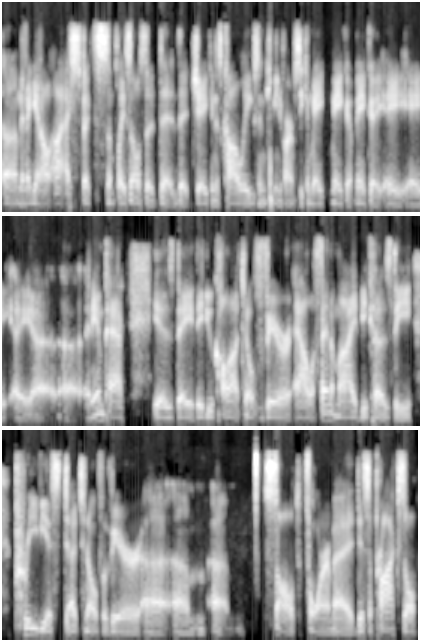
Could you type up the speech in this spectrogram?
um, and again I'll, i suspect this is someplace else that, that, that Jake and his colleagues in community pharmacy can make make a, make a, a, a, a uh, an impact is they they do call out tenofovir alafenamide because the previous uh, tenofovir uh, um, um, salt form, uh, disoproxil,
